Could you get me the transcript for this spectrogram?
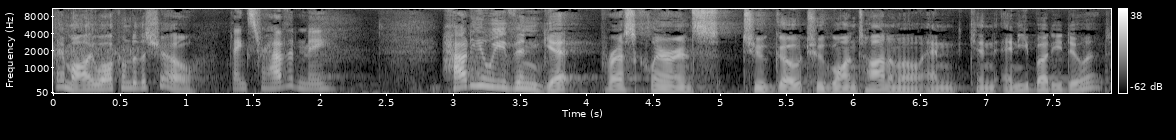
Hey, Molly, welcome to the show. Thanks for having me. How do you even get press clearance to go to Guantanamo? And can anybody do it?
